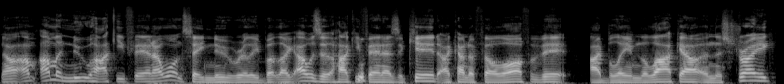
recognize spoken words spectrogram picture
Now I'm I'm a new hockey fan. I won't say new really, but like I was a hockey fan as a kid. I kind of fell off of it. I blame the lockout and the strike,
